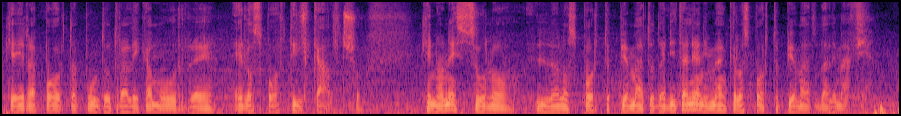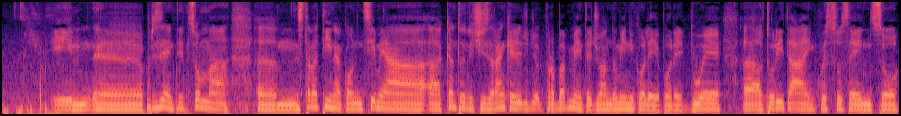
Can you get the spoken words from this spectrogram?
che è il rapporto appunto tra le camorre e lo sport, il calcio, che non è solo lo sport più amato dagli italiani ma anche lo sport più amato dalle mafie. E, eh, Presidente, insomma, ehm, stamattina con, insieme a, a Cantone ci sarà anche probabilmente Giovan Domenico Lepore, due eh, autorità in questo senso.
